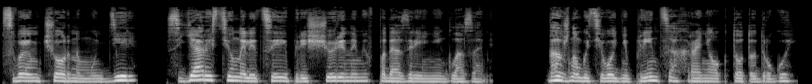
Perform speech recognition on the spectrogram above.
в своем черном мундире с яростью на лице и прищуренными в подозрении глазами. Должно быть, сегодня принца охранял кто-то другой.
